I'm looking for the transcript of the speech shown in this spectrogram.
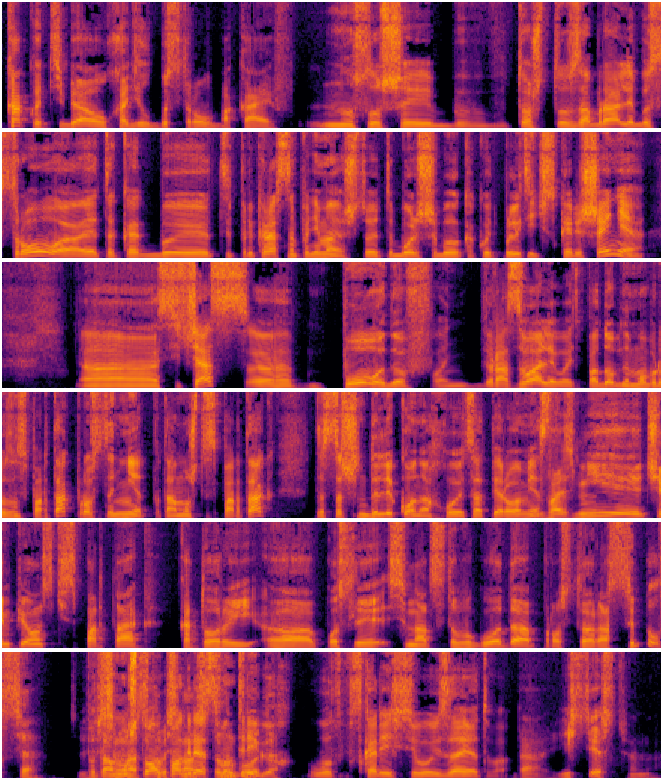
как от тебя уходил Быстров, Бакаев? Ну, слушай, то, что забрали Быстрова, это как бы... Ты прекрасно понимаешь, что это больше было какое-то политическое решение. А, сейчас э, поводов разваливать подобным образом «Спартак» просто нет, потому что «Спартак» достаточно далеко находится от первого места. Возьми чемпионский «Спартак», который э, после 2017 года просто рассыпался Потому что он погряз в интригах. Вот, скорее всего, из-за этого. Да, естественно.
